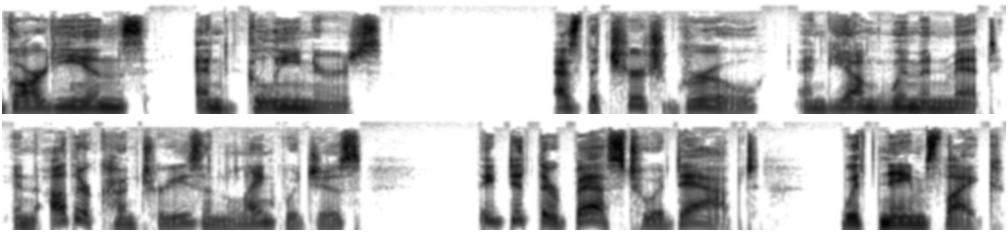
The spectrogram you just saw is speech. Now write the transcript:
Guardians, and Gleaners. As the church grew and young women met in other countries and languages, they did their best to adapt, with names like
